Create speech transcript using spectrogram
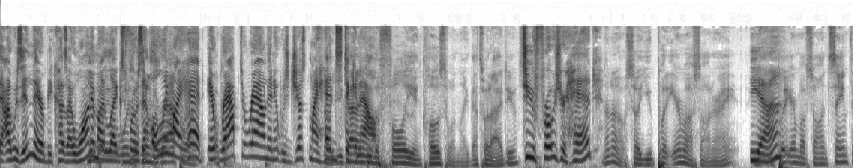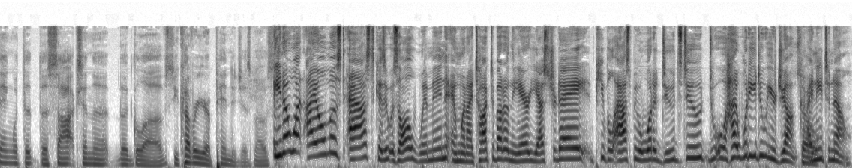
I was in there because I wanted Yeah, my legs was- frozen. it was a Only my head. It Okay. wrapped around and it was just my head you sticking out. Do the fully enclosed one, like that's what I do. so you froze your head? No, no. So you put earmuffs on, right? You- Yeah. You put earmuffs on. Same thing with the, the socks and the, the gloves. You cover your appendages most. You know what? I almost asked because it was all women, and when I talked about it on the air yesterday, people asked me, "Well, what do dudes do? do how, what do you do with your junk?" So- I need to know.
